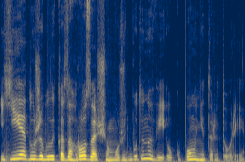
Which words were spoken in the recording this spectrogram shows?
є дуже велика загроза, що можуть бути нові окуповані території.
